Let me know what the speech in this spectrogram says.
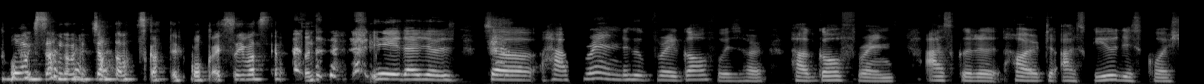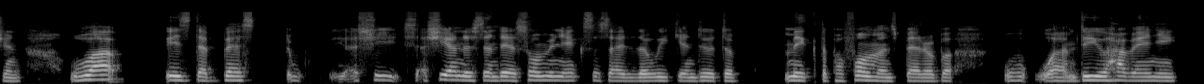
ともみさんがめっちゃ頭使ってる。今回すいません。本当に。いや、大丈夫です。So, her friend who play golf with her, her girlfriend asked her to ask you this question. What is the best? She she understands there are so many exercises that we can do to make the performance better, but w- um, do you have any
